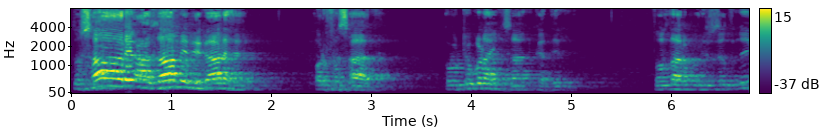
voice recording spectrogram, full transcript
تو سارے اعضاء میں بگاڑ ہے اور فساد ہے۔ وہ ٹکڑا انسان کا دل تو اللہ رب العزت نے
